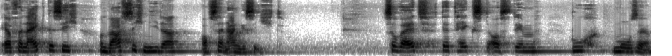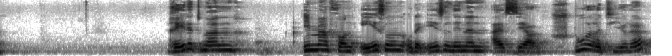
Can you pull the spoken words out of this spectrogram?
Er verneigte sich und warf sich nieder auf sein Angesicht. Soweit der Text aus dem Buch Mose. Redet man immer von Eseln oder Eselinnen als sehr sture Tiere,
